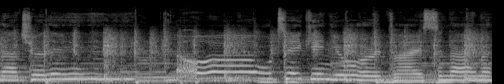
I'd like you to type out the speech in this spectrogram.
naturally. Oh, taking your advice, and I'm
